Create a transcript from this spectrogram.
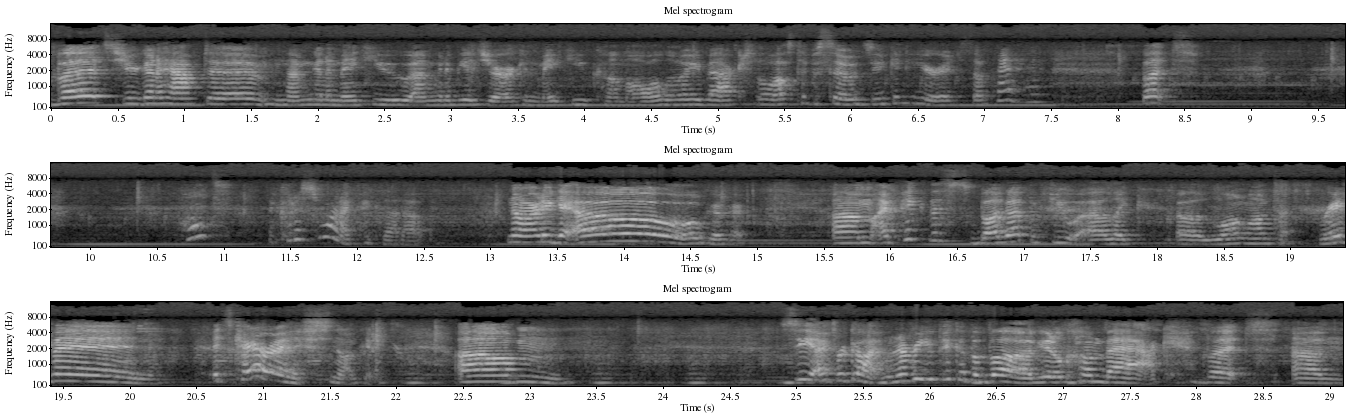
But you're gonna have to, I'm gonna make you, I'm gonna be a jerk and make you come all the way back to the last episode so you can hear it, so But, what? I could have sworn I picked that up. No, I already get, oh, okay, okay. Um, I picked this bug up a few, uh, like, a long, long time. Raven! It's Karis! No, I'm kidding. Um, see, I forgot. Whenever you pick up a bug, it'll come back, but, um,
